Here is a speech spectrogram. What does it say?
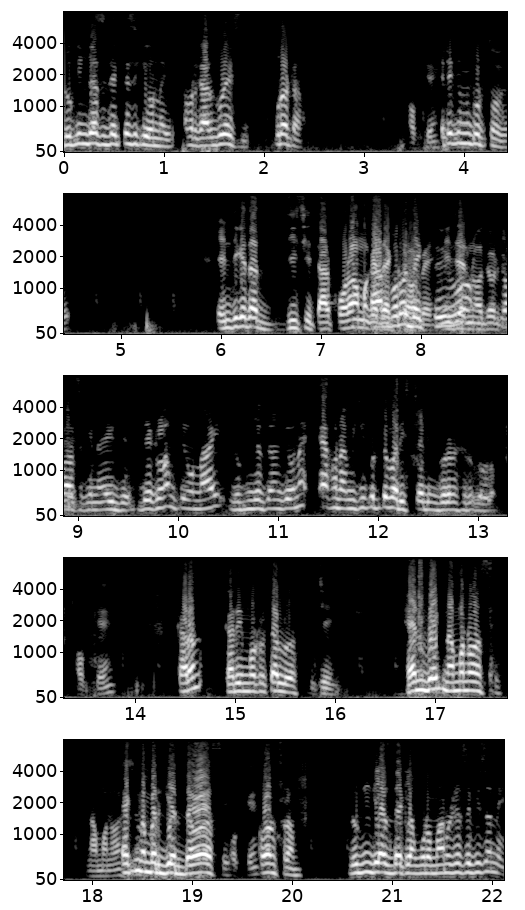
লুকিং গ্লাসে দেখতেছি কেউ নাই আবার গাড়ি ঘুরাইছি পুরাটা। ওকে। এটা কিন্তু করতে হবে। ইন্ডিকেটর দিছি তারপরও আমাকে দেখতে হবে নিজের নজর আছে কিনা? এই যে দেখলাম কেউ নাই লুকিং গ্লাসে কেউ নাই এখন আমি কি করতে পারি? স্টার্টিং ঘোরানো শুরু করলাম। ওকে কারণ গাড়ির মোটর চালু আছে। জি। হ্যান্ড ব্রেক নামানো আছে। নামানো এক নাম্বার গিয়ার দেওয়া আছে। ওকে কনফার্ম লুকিং গ্লাস দেখলাম কোনো মানুষ আছে পিছনে?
